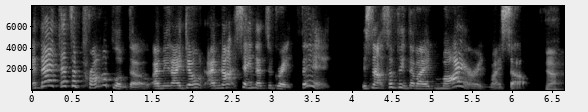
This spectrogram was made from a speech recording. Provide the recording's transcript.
And that that's a problem though. I mean, I don't I'm not saying that's a great thing. It's not something that I admire in myself. Yeah.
